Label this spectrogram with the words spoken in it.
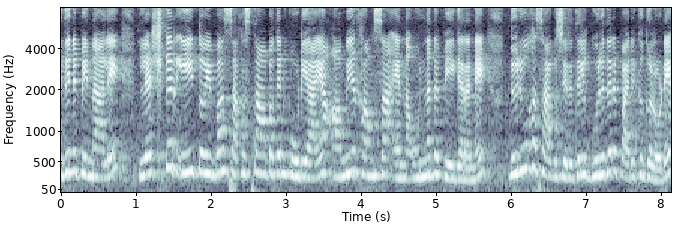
ഇതിന് പിന്നാലെ ലഷ്കർ ഇ തൊയ്ബ സഹസ്ഥാപകൻ കൂടിയായ അമീർ ഹംസ എന്ന ഉന്നത ഭീകരനെ ദുരൂഹ സാഹചര്യത്തിൽ ഗുരുതര പരിക്കുകളോടെ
